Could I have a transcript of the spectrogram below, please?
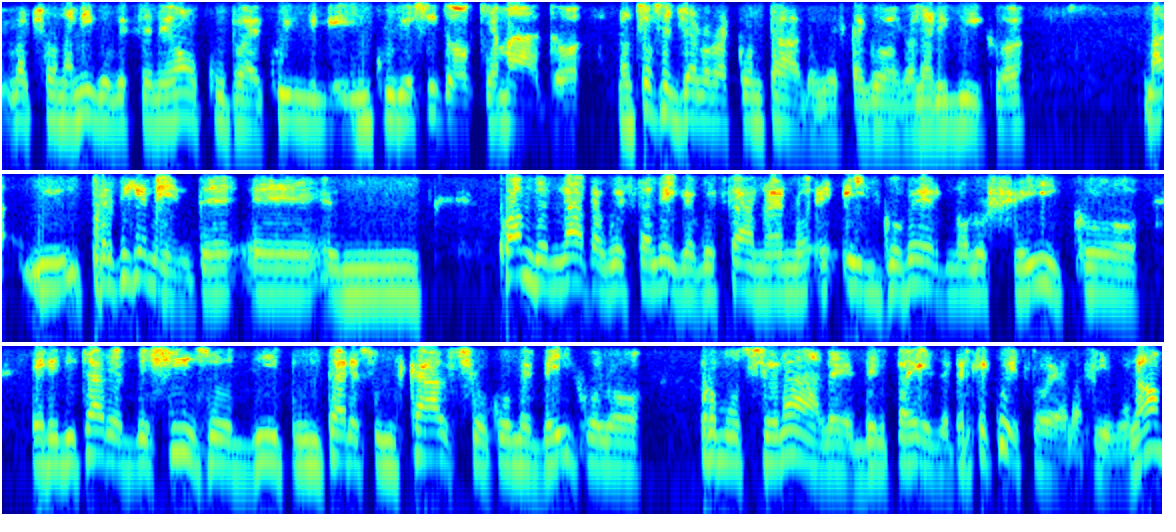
ma, c'ho un amico che se ne occupa e quindi incuriosito ho chiamato, non so se già l'ho raccontato questa cosa, la ridico, ma mh, praticamente eh, mh, quando è nata questa Lega quest'anno e- e il governo, lo sceicco ereditario ha deciso di puntare sul calcio come veicolo promozionale del paese, perché questo è alla fine, no?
